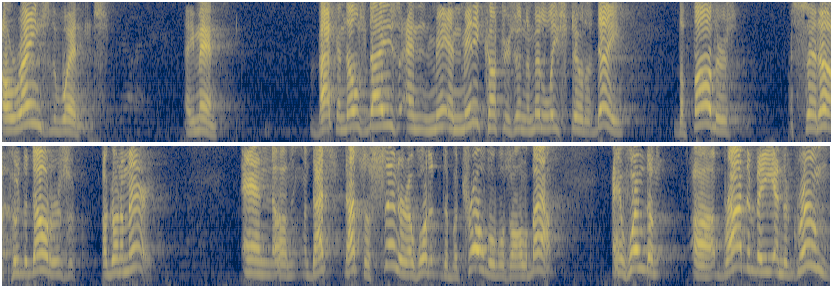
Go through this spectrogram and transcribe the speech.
arranged the weddings. Amen. Back in those days, and in many countries in the Middle East still today, the fathers set up who the daughters are going to marry. And um, that's, that's the center of what the betrothal was all about. And when the uh, bride to be and the groom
